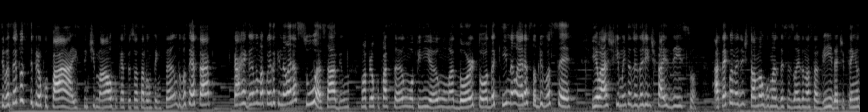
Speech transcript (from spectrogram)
se você fosse se preocupar e se sentir mal com o que as pessoas estavam pensando, você ia estar tá carregando uma coisa que não era sua, sabe? uma preocupação, uma opinião, uma dor toda que não era sobre você. E eu acho que muitas vezes a gente faz isso. Até quando a gente toma algumas decisões da nossa vida, tipo, tenho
